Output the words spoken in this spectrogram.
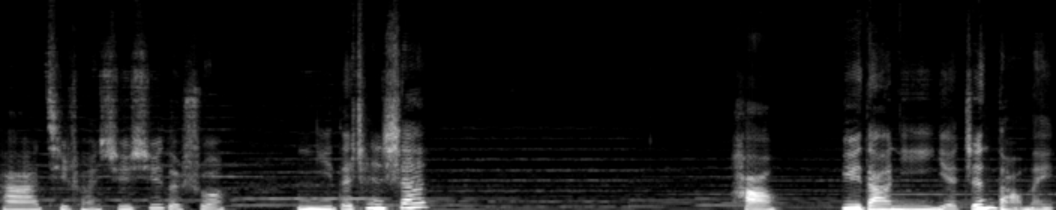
他气喘吁吁地说：“你的衬衫。”好，遇到你也真倒霉。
